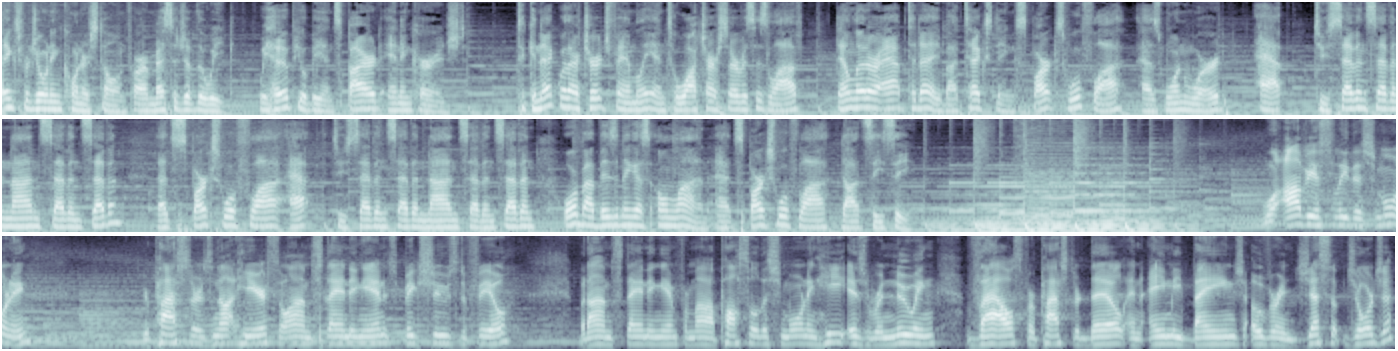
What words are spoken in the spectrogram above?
Thanks for joining Cornerstone for our message of the week. We hope you'll be inspired and encouraged. To connect with our church family and to watch our services live, download our app today by texting Sparks Will Fly as one word, app to 77977. That's Sparks Will Fly app to 77977 or by visiting us online at sparkswillfly.cc. Well, obviously, this morning, your pastor is not here, so I'm standing in. It's big shoes to fill, but I'm standing in for my apostle this morning. He is renewing vows for Pastor Dale and Amy Baines over in Jesup, Georgia.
